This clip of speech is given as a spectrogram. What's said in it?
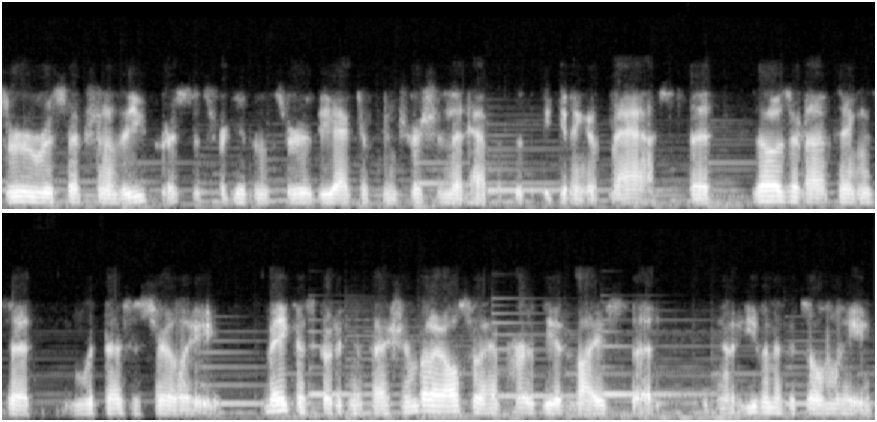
through reception of the Eucharist. It's forgiven through the act of contrition that happens at the beginning of Mass. That those are not things that would necessarily make us go to confession. But I also have heard the advice that you know, even if it's only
